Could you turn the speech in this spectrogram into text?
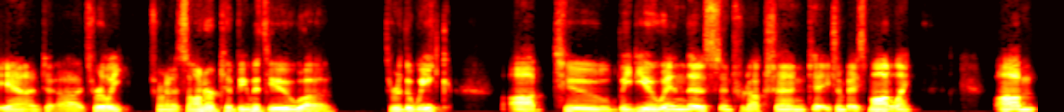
and uh, it's really a tremendous honor to be with you uh, through the week uh, to lead you in this introduction to agent-based modeling. Um,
